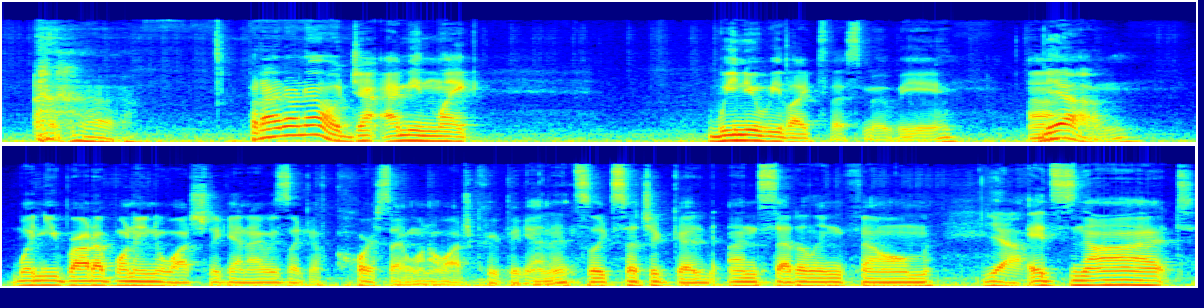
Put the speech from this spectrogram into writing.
but I don't know. I mean, like, we knew we liked this movie. Um, Yeah. When you brought up wanting to watch it again, I was like, of course I want to watch Creep again. It's like such a good, unsettling film. Yeah, It's not.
